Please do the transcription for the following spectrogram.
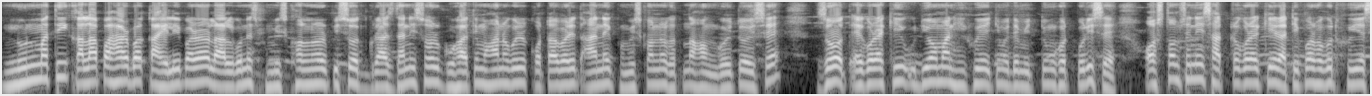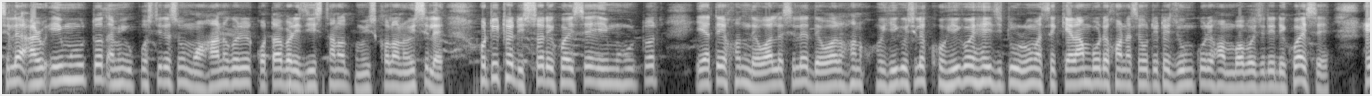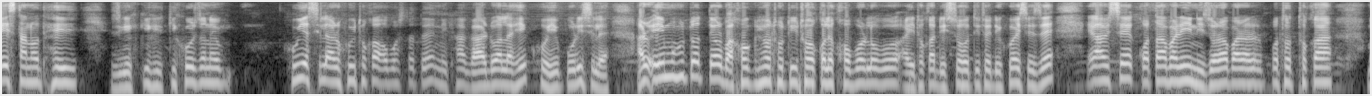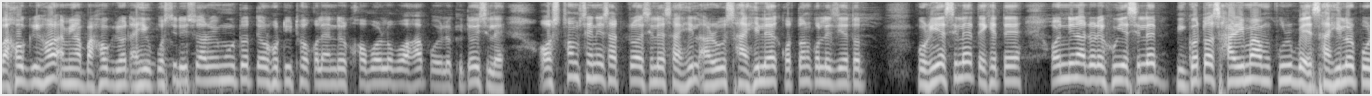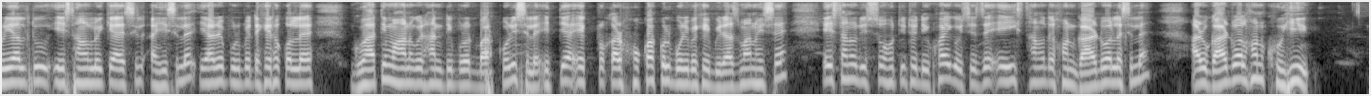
নুনমাটি কালাপাহাৰ বা কাহিলীপাৰাৰ লালগণেশ ভূমিস্খলনৰ পিছত ৰাজধানী চহৰ গুৱাহাটী মহানগৰীৰ কটাবাৰীত আন এক ভূমিস্খলনৰ ঘটনা সংঘটিত হৈছে য'ত এগৰাকী উদীয়মান শিশুৱে ইতিমধ্যে মৃত্যুমুখত পৰিছে। অষ্টম শ্ৰেণীৰ ছাত্ৰগৰাকীয়ে ৰাতিপুৱাৰ ভাগত শুই আছিলে আৰু এই মুহূৰ্তত আমি উপস্থিত আছোঁ মহানগৰীৰ কটাবাৰী যি স্থানত ভূমিস্খলন হৈছিলে। সতীৰ্থ দৃশ্য দেখুৱাইছে এই মুহূৰ্তত ইয়াতে এখন দেৱাল আছিলে দেৱালখন খহি গৈছিলে খহি গৈ সেই যিটো ৰুম আছে কেৰাম বৰ্ড এখন আছে সতীৰ্থই জুম কৰি সম্ভৱ হয় যদি দেখুৱাইছে। সেই স্থানত সেই কিশোৰজনে শুই আছিলে আৰু শুই থকা অৱস্থাতে নিশা গাৰ্ডৱাল আহি খহি পৰিছিলে। আৰু এই মুহূৰ্তত তেওঁৰ বাসগৃহত সতীৰ্থসকলে খবৰ ল'ব আহি থকা দৃশ্য সতীৰ্থই দেখুৱাইছে যে এয়া হৈছে কটাবাৰী নিজৰাপাৰাৰ পথত থকা বাসগৃহ। আমি বাসগৃহত আহি উপস্থিত হৈছোঁ আৰু এই মুহূৰ্তত তেওঁৰ সতীৰ্থসকলে এনেদৰে খবৰ ল'ব অহা পৰিলক্ষিত হৈছিলে। অষ্টম শ্ৰেণীৰ ছাত্ৰ আছিলে চাহিল আৰু চাহিলে কটন কলেজিয়েটত পঢ়ি আছিলে তেখেতে অন্যদিনাৰ দৰে শুই আছিলে। বিগত চাৰিমাহ পূৰ্বে চাহিলৰ পৰিয়ালটো এই স্থানলৈকে আছিল আহিছিলে। ইয়াৰে পূৰ্বে তেখেতসকলে গুৱাহাটী মহানগৰীৰ শান্তিপুৰত বাস কৰিছিলে। এতিয়া এক প্ৰকাৰ শোকাকুল পৰিৱেশে বিৰাজমান হৈছে। এই স্থানৰ দৃশ্য সতীৰ্থই দেখুৱাই গৈছে যে এই স্থানত এখন গাৰ্ডৱাল আছিলে আৰু গাৰ্ডৱালখন খহি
